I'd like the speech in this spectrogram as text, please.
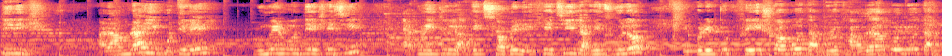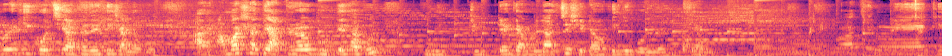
তিরিশ। আর আমরা এই হোটেলে, রুমের মধ্যে এসেছি। এখন এই যে লাগেজ সবে রেখেছি লাগেজগুলো এরপরে একটু ফ্রেশ হব, তারপরে খাওয়া দাওয়া করব, তারপরে কি করছি আপনাদেরকে জানাব। আর আমার সাথে আপনারাও ঘুরতে থাকুন। ট্রিপটা কেমন লাগছে সেটাও কিন্তু বলবেন। কেমন? বাথরুমে কি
